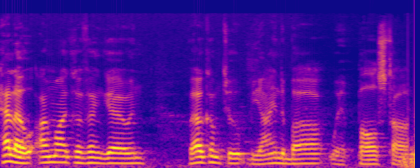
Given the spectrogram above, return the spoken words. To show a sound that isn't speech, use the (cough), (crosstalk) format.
Hello, I'm Michael Van Gerwen. Welcome to Behind the Bar with Paul Starr.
